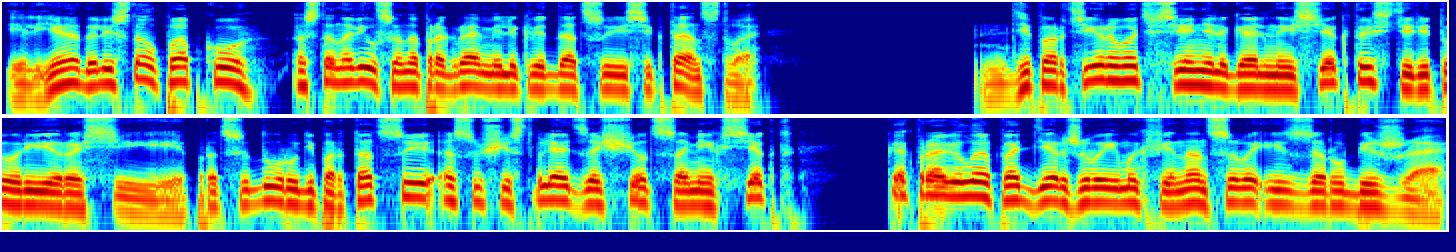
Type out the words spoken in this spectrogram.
Илья долистал папку, остановился на программе ликвидации сектанства — Депортировать все нелегальные секты с территории России. Процедуру депортации осуществлять за счет самих сект, как правило, поддерживаемых финансово из-за рубежа.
